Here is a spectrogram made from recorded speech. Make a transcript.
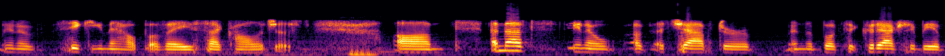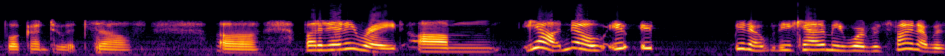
you know seeking the help of a psychologist. Um, and that's you know a, a chapter in the book that could actually be a book unto itself. Uh, but at any rate um, yeah no it, it you know the academy award was fine. I was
